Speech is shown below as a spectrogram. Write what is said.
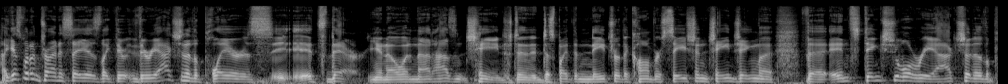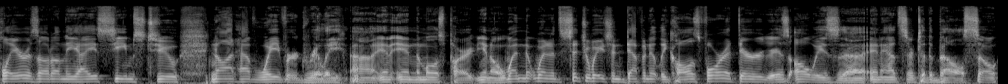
I guess what I'm trying to say is like the, the reaction of the players, it's there, you know, and that hasn't changed. And despite the nature of the conversation changing, the, the instinctual reaction of the players out on the ice seems to not have wavered really uh, in, in the most part. You know, when, when a situation definitely calls for it, there is always uh, an answer to the bell. So,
